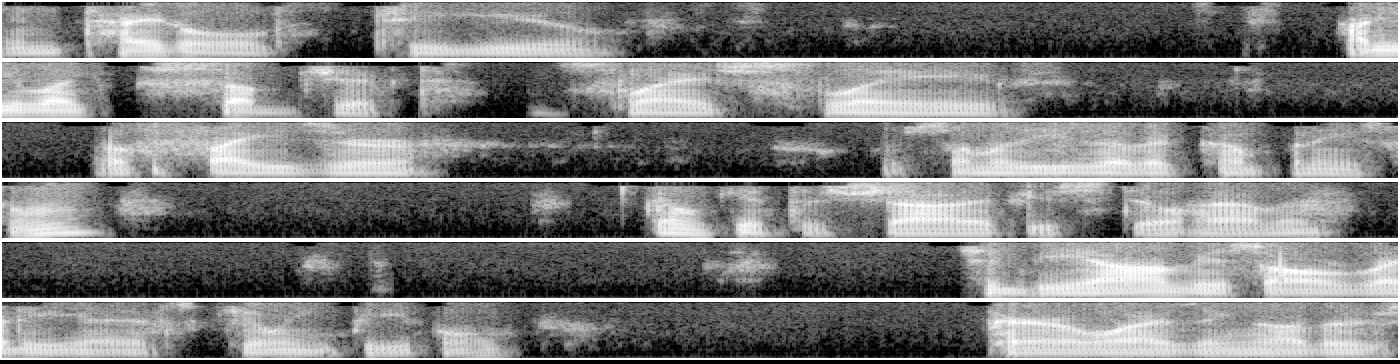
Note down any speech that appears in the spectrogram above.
entitled to you. How do you like subject slash slave of Pfizer or some of these other companies, hmm? Don't get the shot if you still haven't. Should be obvious already it's killing people, paralyzing others,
